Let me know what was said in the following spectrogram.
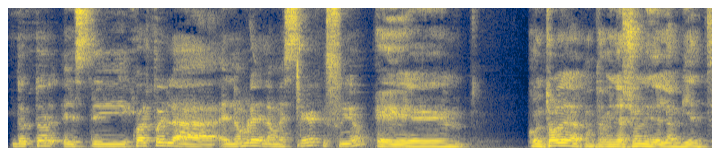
doctor, este... ¿Cuál fue la, el nombre de la maestría que estudió? Eh, control de la contaminación y del ambiente.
